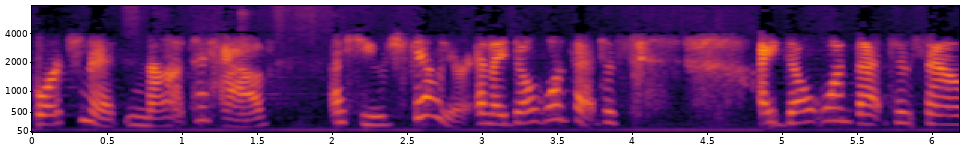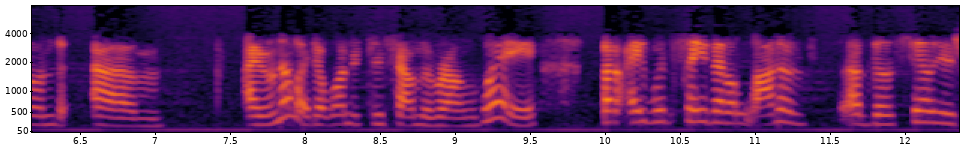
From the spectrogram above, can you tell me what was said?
fortunate not to have a huge failure. And I don't want that to I don't want that to sound, um, I don't know, I don't want it to sound the wrong way, but I would say that a lot of, of those failures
